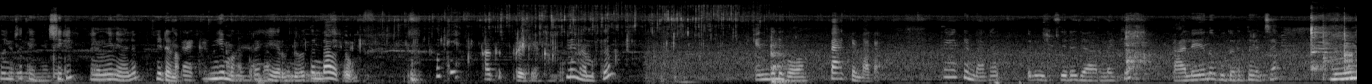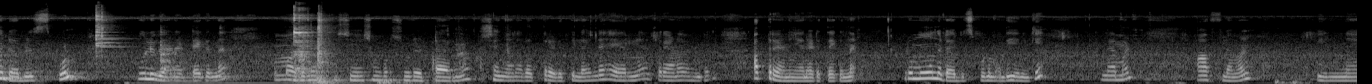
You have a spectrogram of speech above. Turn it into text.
തുഞ്ചത്ത് ഇച്ചിരി എങ്ങനെയാലും ഇടണം. എങ്കിൽ മാത്രമേ ഹെയർ ഗ്രോത്ത് ഉണ്ടാകത്തുള്ളൂ ഓക്കെ അത് റെഡിയാക്കാം ഇനി നമുക്ക് എന്തിനു പോവാം? പാക്ക് ഉണ്ടാക്കാം. പാക്ക് ഉണ്ടാക്കാൻ ഒരു മിക്സിയുടെ ജാറിലേക്ക് തലേന്ന് കുതിർത്ത് വെച്ച മൂന്ന് ടേബിൾ സ്പൂൺ ഉലുവയാണ് ഇട്ടേക്കുന്നത്. അമ്മ അതിന് ശേഷം കുറച്ചുകൂടി ഇട്ടായിരുന്നു. പക്ഷെ ഞാനത് എത്ര എടുത്തില്ല. എന്റെ ഹെയറിൽ എത്രയാണോ വേണ്ടത്? അത്രയാണ് ഞാൻ എടുത്തേക്കുന്നത്. ഒരു മൂന്ന് ടേബിൾ സ്പൂൺ മതി എനിക്ക്. ലെമൺ ഹാഫ് ലെമൺ പിന്നെ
